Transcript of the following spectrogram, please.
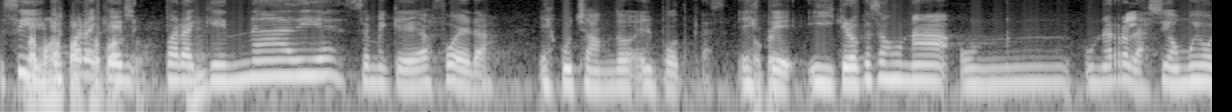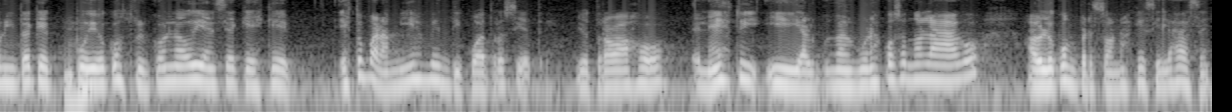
Sí, Vamos a es para, paso a que, para que nadie se me quede afuera escuchando el podcast. Este, Ok. Y creo que esa es una, un- una relación muy bonita que he podido construir con la audiencia, que es que esto para mí es 24/7. Yo trabajo en esto y, y algunas cosas no las hago, hablo con personas que sí las hacen.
